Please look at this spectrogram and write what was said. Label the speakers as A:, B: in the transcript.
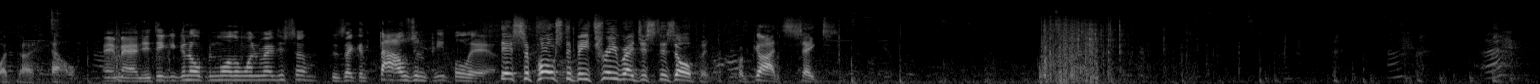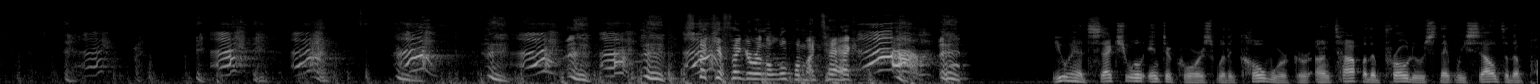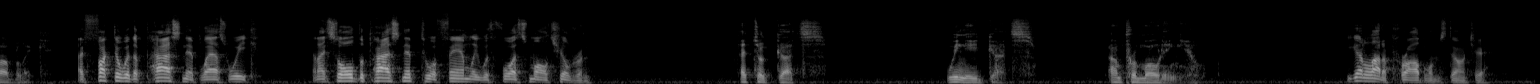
A: What the hell?
B: Hey, man, you think you can open more than one register? There's like a thousand people here.
A: There's supposed to be three registers open, for God's sakes.
C: Stick your finger in the loop of my tag. Ah!
D: You had sexual intercourse with a coworker on top of the produce that we sell to the public.
C: I fucked her with a parsnip last week, and I sold the parsnip to a family with four small children.
D: That took guts. We need guts. I'm promoting you.
C: You got a lot of problems, don't you?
